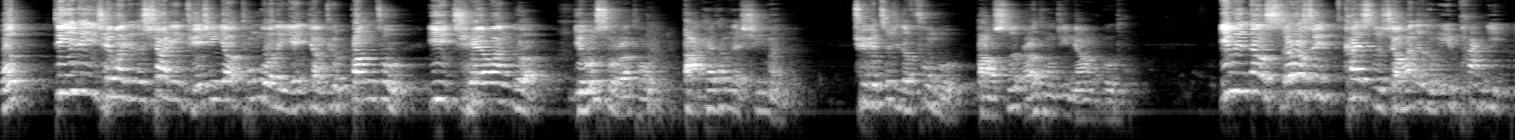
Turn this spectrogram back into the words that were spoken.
我第一个一千万就是下定决心要通过我的演讲去帮助一千万个留守儿童打开他们的心门，去跟自己的父母、老师、儿童进行良好沟通。因为到十二岁开始，小孩子容易叛逆。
